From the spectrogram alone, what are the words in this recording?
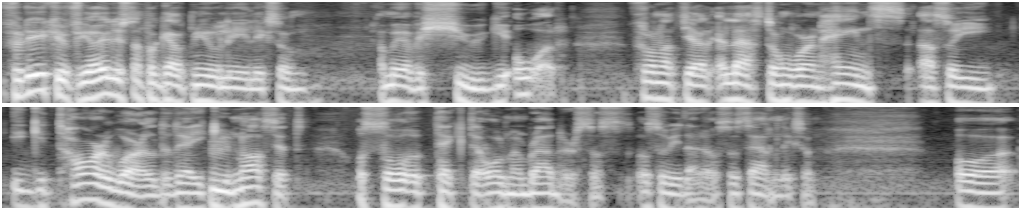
För det är kul, för jag har ju lyssnat på Gout Mule i liksom, ja, över 20 år. Från att jag, jag läste om Warren Haynes alltså i, i Guitar World, där jag gick i Mm. gymnasiet. Och så upptäckte Allman Brothers och, och så vidare. Och så sen liksom. Och,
